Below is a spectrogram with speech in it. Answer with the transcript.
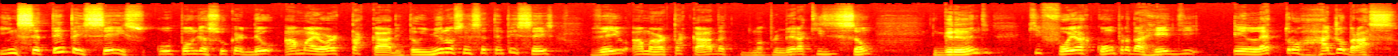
e em 76 o Pão de Açúcar deu a maior tacada. Então em 1976 veio a maior tacada de uma primeira aquisição grande que foi a compra da rede Eletroradiobras.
